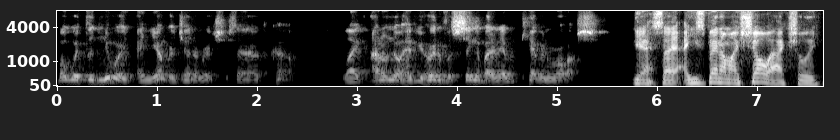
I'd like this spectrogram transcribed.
but with the newer and younger generations that are to come. Like, I don't know, have you heard of a singer by the name of Kevin Ross? Yes, I, he's been on my show actually.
